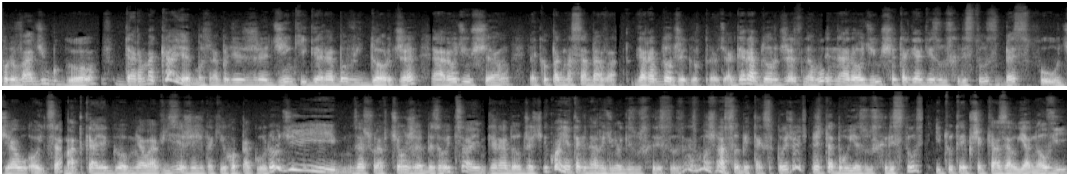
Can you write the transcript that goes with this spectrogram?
wprowadził go w Dharmakaję. Można powiedzieć, że dzięki Garabowi Dorje narodził się jako Padmasambhava. Garab Dorje go wprowadził. A Garab Dorje znowu narodził się tak jak Jezus Chrystus bez współudziału ojca. Matka jego miała wizję, że się taki chłopak urodzi i zaszła w ciążę bez ojca i Garab Dorje się dokładnie tak narodził jak Jezus Chrystus. Więc można sobie tak spojrzeć, że to był Jezus Chrystus i tutaj przekazał Janowi,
